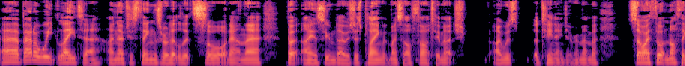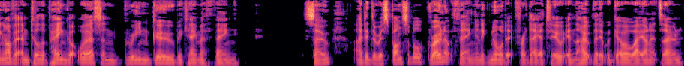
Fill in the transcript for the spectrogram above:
Uh, about a week later, I noticed things were a little bit sore down there, but I assumed I was just playing with myself far too much. I was a teenager, remember? So I thought nothing of it until the pain got worse and green goo became a thing. So I did the responsible, grown up thing and ignored it for a day or two in the hope that it would go away on its own.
